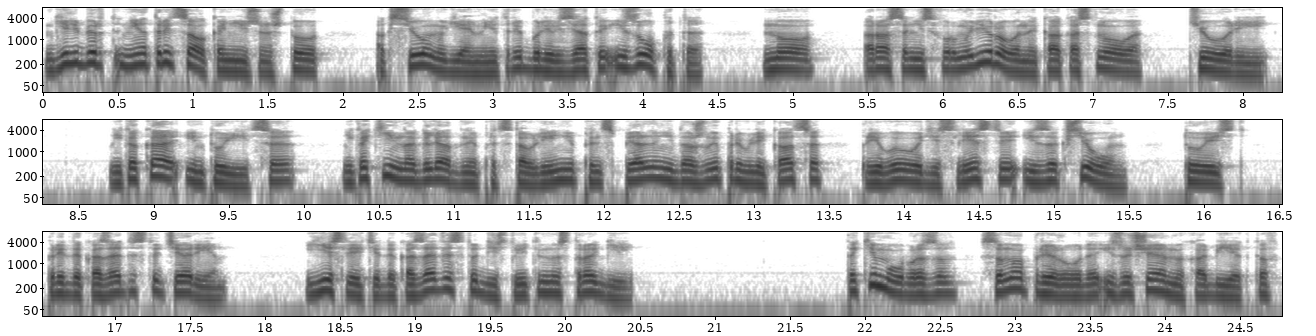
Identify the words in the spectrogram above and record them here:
Гильберт не отрицал, конечно, что аксиомы геометрии были взяты из опыта, но раз они сформулированы как основа теории, никакая интуиция, никакие наглядные представления принципиально не должны привлекаться при выводе следствия из аксиом, то есть при доказательстве теорем если эти доказательства действительно строги. Таким образом, сама природа изучаемых объектов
